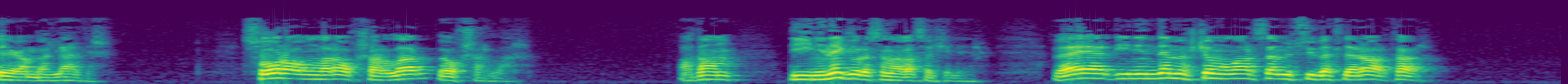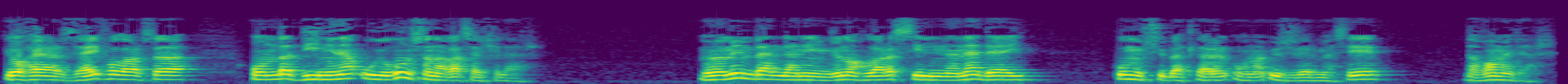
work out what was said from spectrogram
Peyğəmbərlərdir. Sonra onlara oxşarlar və oxşarlar. Adam dininə görə sınağa çəkilir və əgər dinində möhkəm olarsa, müsibətləri artar. Yox, əgər zəif olarsa, onda dininə uyğun sınağa çəkilər. Mömin bəndənin günahları silinənə dəy bu müsibətlərin ona üz verməsi davam edər.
